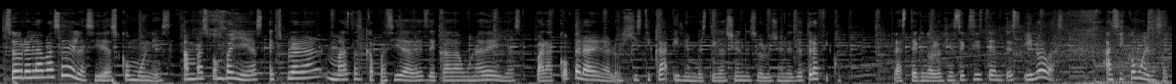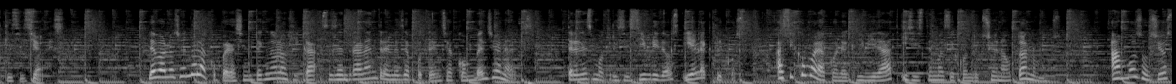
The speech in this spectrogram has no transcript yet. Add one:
Sobre la base de las ideas comunes, ambas compañías explorarán más las capacidades de cada una de ellas para cooperar en la logística y la investigación de soluciones de tráfico, las tecnologías existentes y nuevas, así como en las adquisiciones. La evaluación de la cooperación tecnológica se centrará en trenes de potencia convencionales, trenes motrices híbridos y eléctricos, así como la conectividad y sistemas de conducción autónomos. Ambos socios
